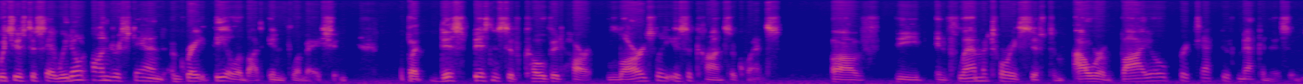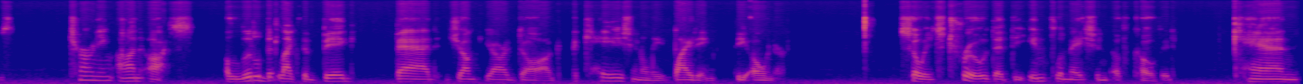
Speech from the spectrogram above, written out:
which is to say, we don't understand a great deal about inflammation. But this business of COVID heart largely is a consequence of the inflammatory system, our bioprotective mechanisms, turning on us a little bit like the big, bad junkyard dog occasionally biting the owner. So it's true that the inflammation of COVID can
